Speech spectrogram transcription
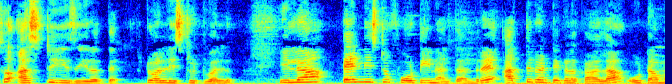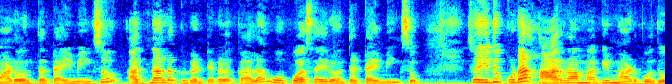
ಸೊ ಅಷ್ಟು ಈಸಿ ಇರುತ್ತೆ. ಟ್ವೆಲ್ ಇಸ್ಟು ಟ್ವೆಲ್ ಇಲ್ಲ ಟೆನ್ ಇಸ್ಟು ಫೋರ್ಟೀನ್ ಅಂತಂದ್ರೆ ಹತ್ತು ಗಂಟೆಗಳ ಕಾಲ ಊಟ ಮಾಡುವಂತ ಟೈಮಿಂಗ್ಸು ಹದಿನಾಲ್ಕು ಗಂಟೆಗಳ ಕಾಲ ಉಪವಾಸ ಇರುವಂತ ಟೈಮಿಂಗ್ಸು ಸೊ ಇದು ಕೂಡ ಆರಾಮಾಗಿ ಮಾಡ್ಬೋದು.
